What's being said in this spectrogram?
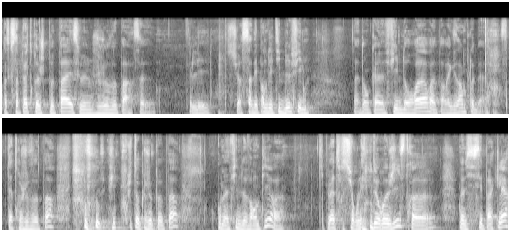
Parce que ça peut être que je peux pas et ce que je veux pas. Ça, dépend du type de film. Donc un film d'horreur, par exemple, ben, peut-être je veux pas, plutôt que je peux pas. comme un film de vampire, qui peut être sur les deux registres, euh, même si c'est pas clair.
